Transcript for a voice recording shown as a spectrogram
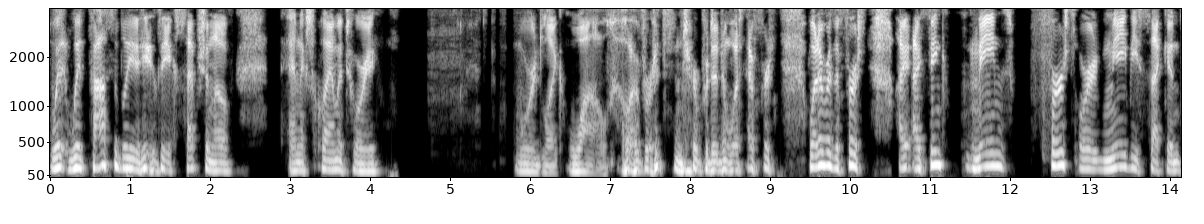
with, with possibly the exception of an exclamatory word like wow, however it's interpreted and whatever, whatever the first, I, I think names first or maybe second,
